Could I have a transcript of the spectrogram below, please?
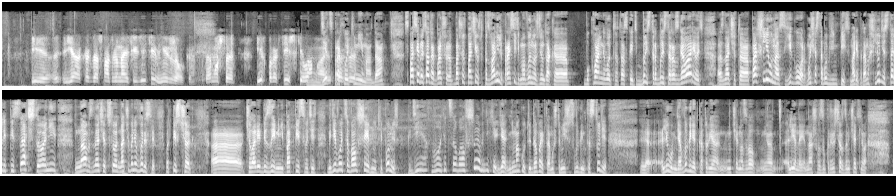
И э, я, когда смотрю на этих детей, мне их жалко. Потому что их практически ломают. Дец проходит же... мимо, да. Спасибо, Александр, большое, большое спасибо, что позвонили. Простите, мы вынуждены так э, буквально вот, так сказать, быстро-быстро разговаривать. А, значит, э, пошли у нас, Егор, мы сейчас с тобой будем петь. Смотри, потому что люди стали писать, что они нам, значит, что, на чем они выросли. Вот пишет человек, э, человек без имени, подписывайтесь. Где водятся волшебники, помнишь? Где водятся волшебники? Я не могу, ты давай, потому что мне сейчас выгонят из студии. Люба меня выгонит, который я ничего назвал э, Леной, нашего звукорежиссера замечательного.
